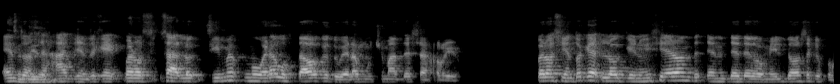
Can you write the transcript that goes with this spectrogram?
Entonces, ah, siento que, pero sí, o sea, lo- sí me, me hubiera gustado que tuviera mucho más desarrollo. Pero siento que lo que no hicieron de- en- desde 2012, que fue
